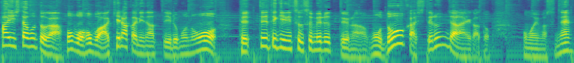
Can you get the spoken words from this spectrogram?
敗したことがほぼほぼ明らかになっているものを徹底的に進めるっていうのはもうどうかしてるんじゃないかと思いますね。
